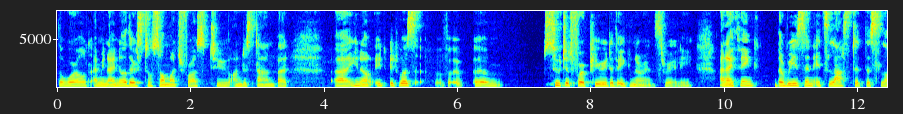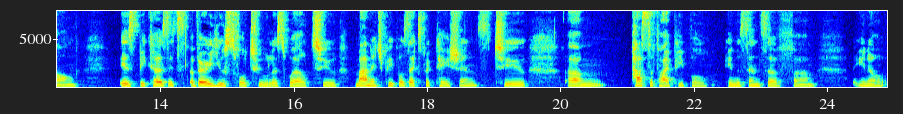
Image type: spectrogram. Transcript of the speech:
the world. I mean, I know there's still so much for us to understand, but, uh, you know, it, it was uh, um, suited for a period of ignorance, really. And I think the reason it's lasted this long is because it's a very useful tool as well to manage people's expectations, to um, pacify people in the sense of, um, you know,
